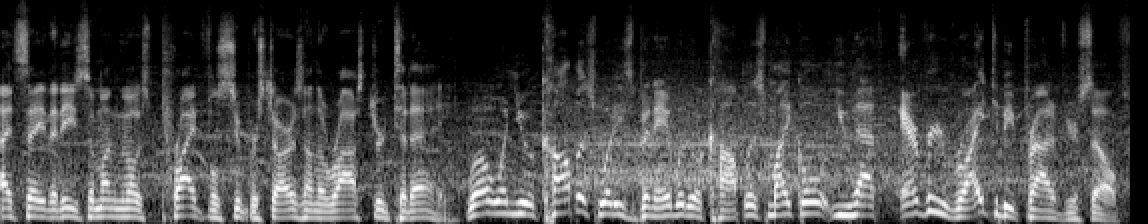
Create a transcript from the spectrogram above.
I'd say that he's among the most prideful superstars on the roster today. Well, when you accomplish what he's been able to accomplish, Michael, you have every right to be proud of yourself.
